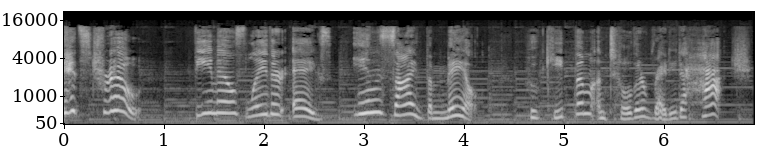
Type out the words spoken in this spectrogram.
It's true! Females lay their eggs inside the male, who keep them until they're ready to hatch.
